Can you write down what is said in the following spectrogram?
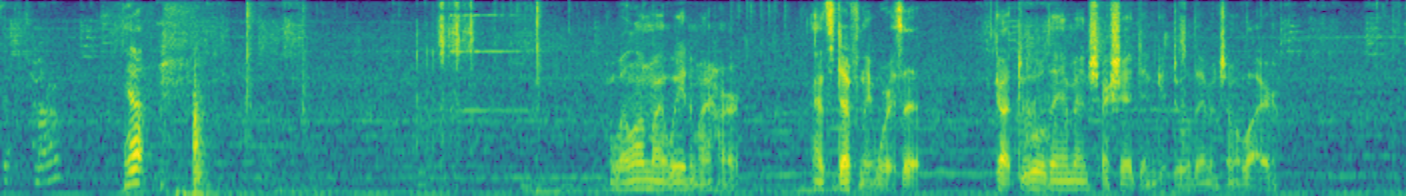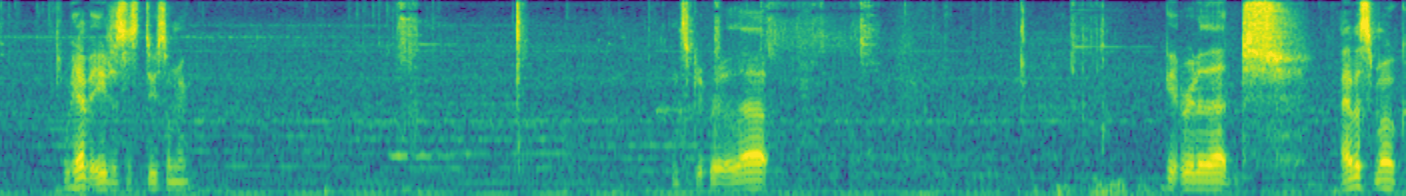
Set tomorrow? Yep. Well on my way to my heart. That's definitely worth it. Got duel damage. Actually, I didn't get duel damage. I'm a liar. We have ages. Let's do something. Let's get rid of that. Get rid of that. I have a smoke.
